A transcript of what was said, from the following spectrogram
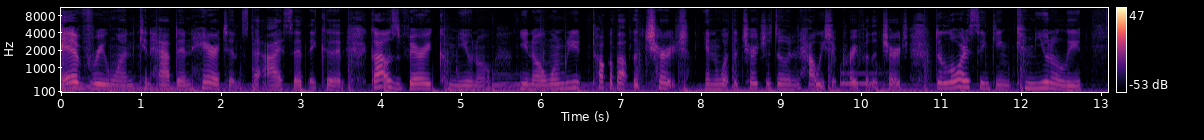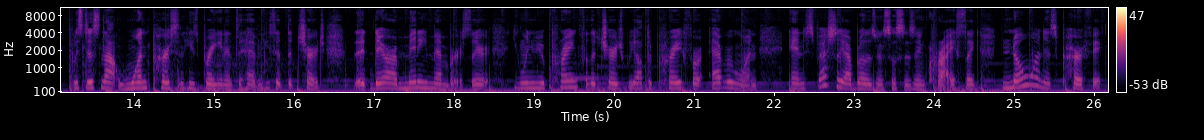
everyone can have the inheritance that I said they could. God was very communal. You know, when we talk about the church and what the church is doing and how we should pray for the church, the Lord is thinking communally it's just not one person he's bringing into heaven. He said the church. There are many members. There, when you're praying for the church, we have to pray for everyone, and especially our brothers and sisters in Christ. Like no one is perfect.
